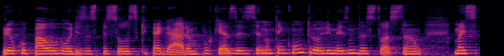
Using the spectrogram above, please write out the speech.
preocupar horrores as pessoas que pegaram, porque às vezes você não tem controle mesmo da situação. Mas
